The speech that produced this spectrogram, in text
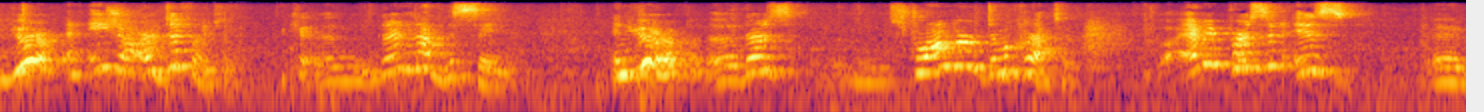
Europe and Asia are different. Okay, uh, They're not the same. In Europe, uh, there's um, stronger democratic. Every person is um,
